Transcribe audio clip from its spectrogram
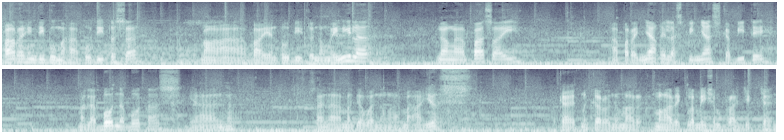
para hindi bumaha po dito sa mga bayan po dito ng Maynila ng uh, Pasay uh, Paranaque, Las Piñas, Cavite Malabon, Nabotas yan. Sana magawa ng uh, maayos. Kahit magkaroon ng mga, mga reclamation project dyan.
